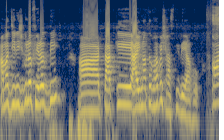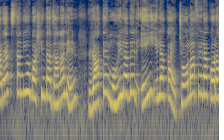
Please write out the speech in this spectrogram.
আমার জিনিসগুলো ফেরত দিই আর তাকে আইনতভাবে শাস্তি দেয়া হোক। আর এক স্থানীয় বাসিন্দা জানালেন রাতে মহিলাদের এই এলাকায় চলাফেরা করা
